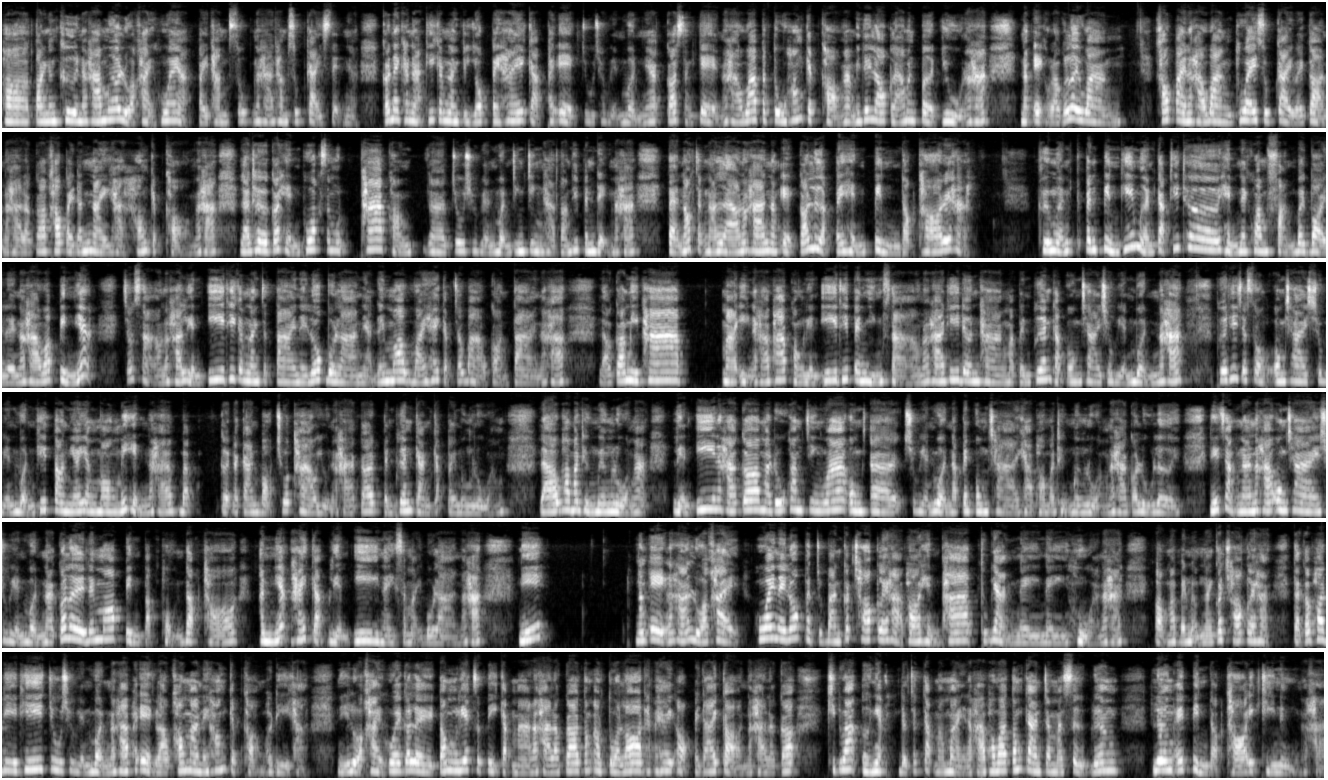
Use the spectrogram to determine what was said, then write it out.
พอตอนกลางคืนนะคะ เมื่อหลัวไข่ห้วยอะไปทำซุปนะคะทำซุปไก่เสร็จเนี่ยก็ในขณะที่กำลังจะยกไปให้กับพระเอกจูเฉวียนเหวินเนี่ยก็สังเกตนะคะ ว่าประตูห้องเก็บของอะไม่ได้ล็อกแล้วมันเปิดอยู่นะคะนางเอกของเราก็เลยวางเข้าไปนะคะวางถ้วยซุปไก่ไว้ก่อนนะคะ แล้วก็เข้าไปด้านในค่ะ ห้องเก็บของนะคะ แล้วเธอก็เห็นพวกสมุดภาพของจูเฉวียนเหวินจริง ๆ ค่ะ ตอนที่เป็นเด็กนะคะ แต่นอกจากนั้นแล้วนะคะนางเอกก็เหลือบไปเห็นปิ่นดอกท้อด้วยค่ะคือเหมือนเป็นปิ่นที่เหมือนกับที่เธอเห็นในความฝันบ่อยๆเลยนะคะ ว่าปิ่นเนี้ยเจ้าสาวนะคะ เหรียญอี้ที่กำลังจะตายในโลกโบราณเนี่ยได้มอบไว้ให้กับเจ้าบ่าวก่อนตายนะคะ แล้วก็มีภาพ มาอีกนะคะ ภาพของเหรียญอี้ที่เป็นหญิงสาวนะคะ ที่เดินทางมาเป็นเพื่อนกับองค์ชายเฉวียนเหวินนะคะ เพื่อที่จะส่งองค์ชายเฉวียนเหวินที่ตอนนี้ยังมองไม่เห็นนะคะ แบบ เกิดอาการบอดชั่วคราวอยู่นะคะ ก็เป็นเพื่อนกันกลับไปเมืองหลวง แล้วพอมาถึงเมืองหลวงอะเหรียญอี้นะคะ ก็มารู้ความจริงว่าองค์เอ่อเฉวียนเหวินนะเป็นองค์ชายค่ะ พอมาถึงเมืองหลวงนะคะ ก็รู้เลย นี้จากนั้นนะคะ องค์ชายเฉวียนเหวินนะก็เลยได้มอบปิ่นปักผมดอกท้ออันเนี้ยให้กับเหรียญอี้ในสมัยโบราณนะคะ นี้ นางเอกนะคะ หลัวไข่ห้วยในโลกปัจจุบันก็ช็อกเลยค่ะ พอเห็นภาพทุกอย่างในในหัวนะคะ ออกมาเป็นแบบนั้นก็ช็อกเลยค่ะ แต่ก็พอดีที่จูเฉวียนเหวินนะคะ พระเอกเราเข้ามาในห้องเก็บของพอดีค่ะ นี่หลัวไข่ห้วยก็เลยต้องเรียกสติกลับมานะคะ แล้วก็ต้องเอาตัวรอดให้ออกไปได้ก่อนนะคะ แล้วก็คิดว่าเออเนี่ยเดี๋ยวจะกลับมาใหม่นะคะ เพราะว่าต้องการจะมาสืบเรื่องเรื่องไอ้ปิ่นดอกท้ออีกทีหนึ่งนะคะ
